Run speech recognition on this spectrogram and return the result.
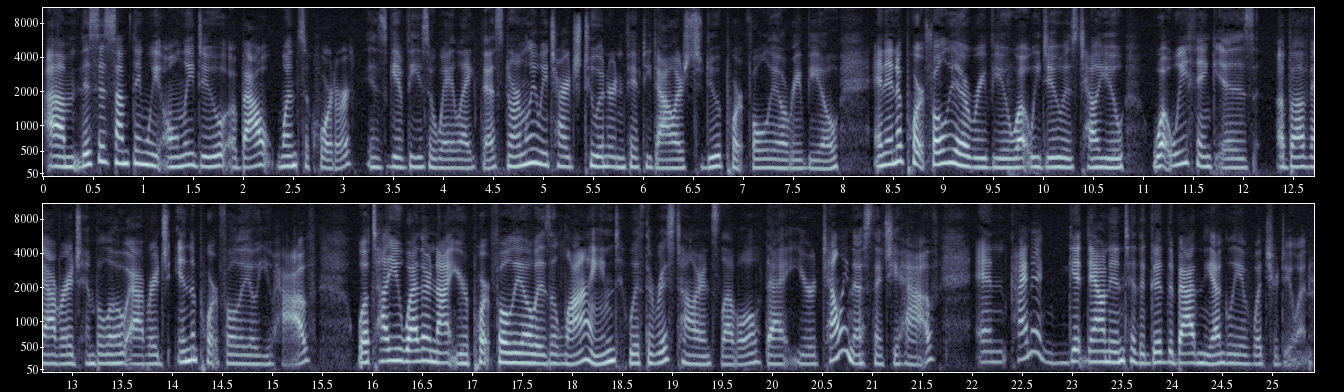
Um, this is something we only do about once a quarter, is give these away like this. Normally, we charge $250 to do a portfolio review. And in a portfolio review, what we do is tell you what we think is above average and below average in the portfolio you have. We'll tell you whether or not your portfolio is aligned with the risk tolerance level that you're telling us that you have and kind of get down into the good, the bad, and the ugly of what you're doing.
